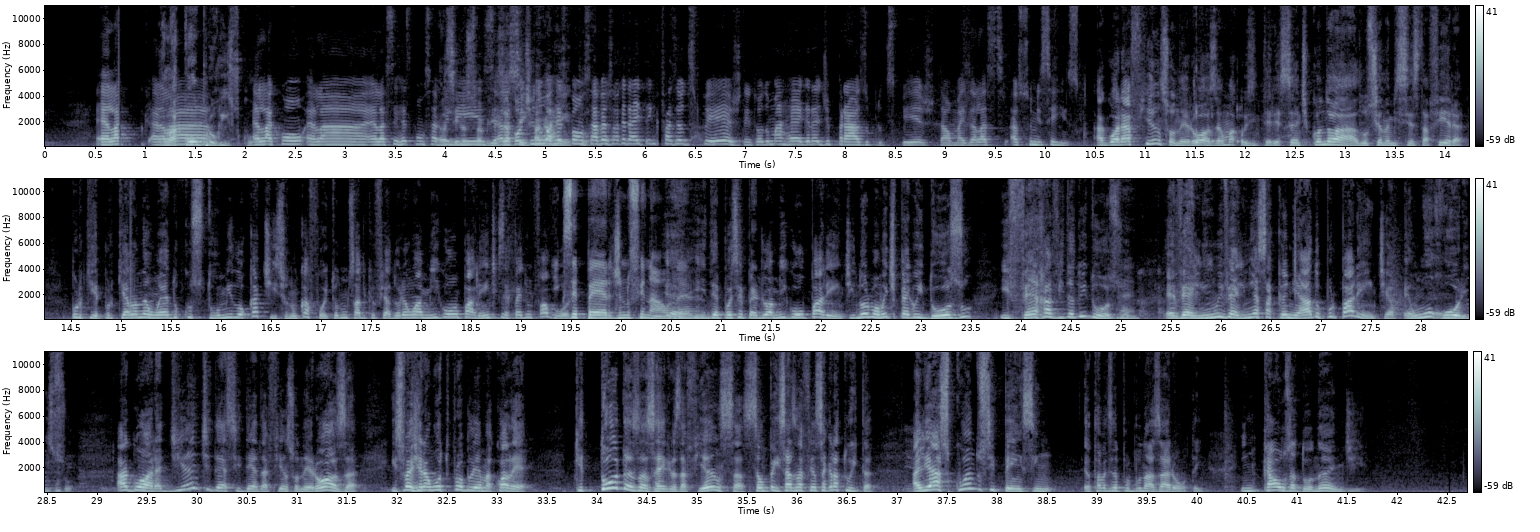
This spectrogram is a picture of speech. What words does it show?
ela, Ela, compra o risco. Ela, com, ela, ela se responsabiliza, ela, responsabiliza sem continua pagamento. responsável, só que daí tem que fazer o despejo, tem toda uma regra de prazo para o despejo e tal, mas ela assume esse risco. Agora, a fiança onerosa é uma coisa interessante. Quando a Luciana me sexta-feira Por quê? Porque ela não é do costume locatício, nunca foi. Todo mundo sabe que o fiador é um amigo ou um parente que você pede um favor. E que você perde no final, É, né? E depois você perde o amigo ou o parente. E normalmente pega o idoso e ferra a vida do idoso. É, velhinho e velhinha sacaneado por parente. É, é um horror isso. Agora, diante dessa ideia da fiança onerosa, isso vai gerar um outro problema. Qual é? Porque todas as regras da fiança são pensadas na fiança gratuita. Aliás, quando se pensa em. Eu estava dizendo para o Bunazar ontem, em causa donandi,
